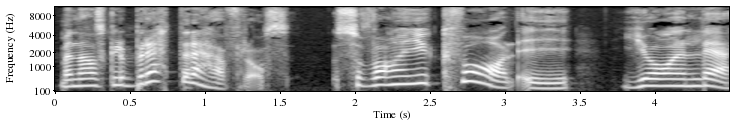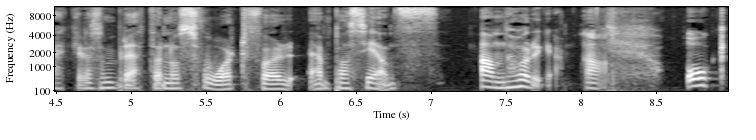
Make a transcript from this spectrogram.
Men när han skulle berätta det här för oss så var han ju kvar i, jag är en läkare som berättar något svårt för en patients anhöriga. Ja. Och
